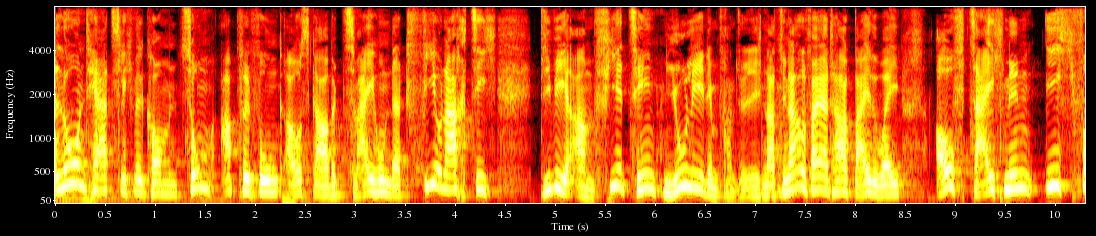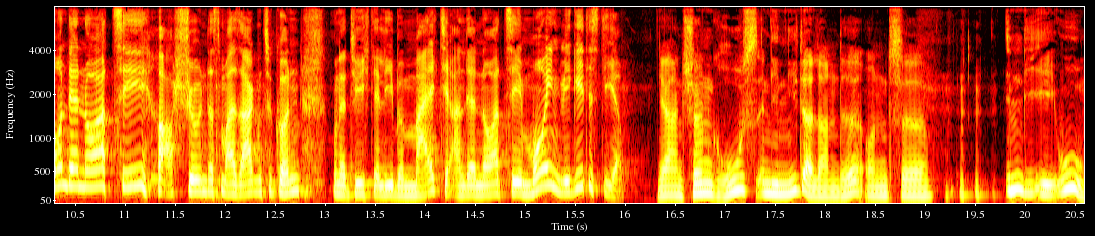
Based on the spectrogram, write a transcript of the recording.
Hallo und herzlich willkommen zum Apfelfunk Ausgabe 284, die wir am 14. Juli, dem französischen Nationalfeiertag, by the way, aufzeichnen. Ich von der Nordsee, Ach, schön das mal sagen zu können, und natürlich der liebe Malte an der Nordsee. Moin, wie geht es dir? Ja, einen schönen Gruß in die Niederlande und äh, in die EU.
